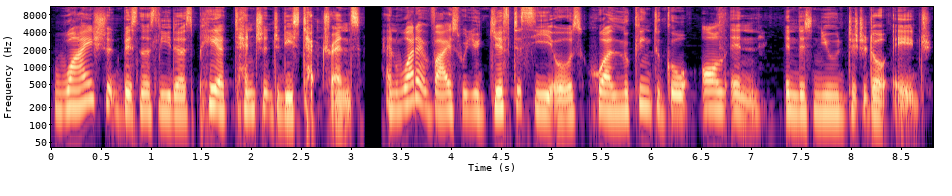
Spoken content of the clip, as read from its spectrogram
Why should business leaders pay attention to these tech trends? And what advice would you give to CEOs who are looking to go all in in this new digital age?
